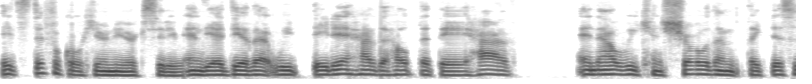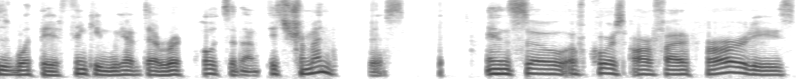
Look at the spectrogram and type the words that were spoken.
it's difficult here in New York City. And the idea that we they didn't have the help that they have, and now we can show them like this is what they're thinking. We have direct quotes of them. It's tremendous. And so, of course, our five priorities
